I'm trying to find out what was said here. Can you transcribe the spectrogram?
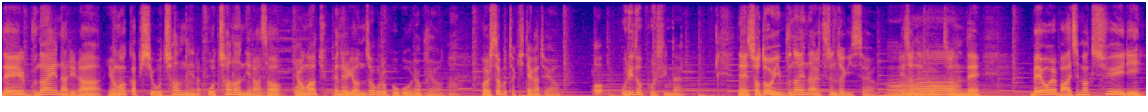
내일 문화의 날이라 영화값이 5천 원이라 5천 원이라서 영화 두 편을 연속으로 보고 오려고요. 벌써부터 기대가 돼요. 어 우리도 볼 수 있나요? 네, 저도 이 문화의 날 들은 적이 있어요. 어. 예전에도 들었는데 매월 마지막 수요일이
